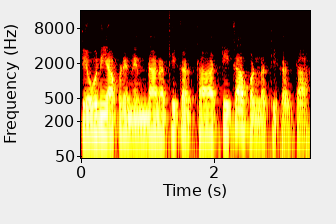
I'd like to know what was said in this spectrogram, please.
તેઓની આપણે નિંદા નથી કરતા, ટીકા પણ નથી કરતા.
